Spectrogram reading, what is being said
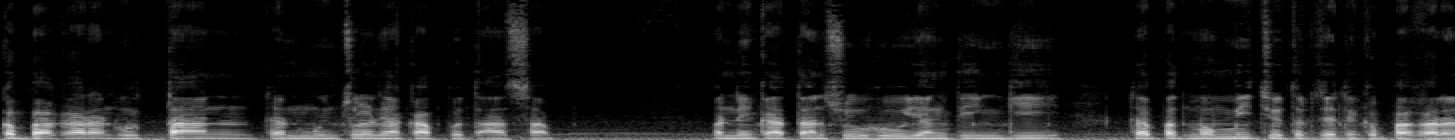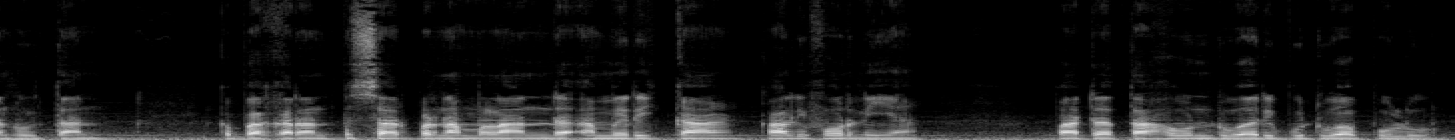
Kebakaran hutan dan munculnya kabut asap. Peningkatan suhu yang tinggi dapat memicu terjadi kebakaran hutan. Kebakaran besar pernah melanda Amerika, California pada tahun 2020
